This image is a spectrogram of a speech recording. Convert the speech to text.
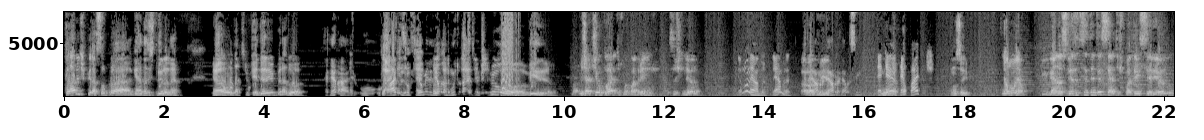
clara inspiração para Guerra das Estrelas, né? É o Darth Vader e o Imperador. É verdade. O, o Clytus Clytus no filme, ele é- lembra muito da Darth mesmo vi. Já tinha o Clytus no quadrinho? Vocês que leram? Eu não lembro. Lembra? Ah, Lembra, lembra, lembra sim. Tem o Clytus? Não sei. Eu não lembro. Guerra nas Estrelas é de 77. Eles podem ter inserido,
